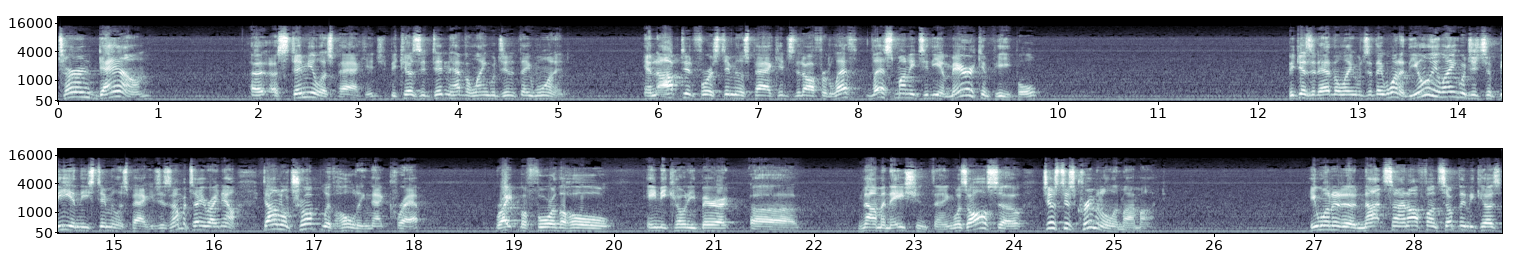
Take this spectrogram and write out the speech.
turned down a, a, stimulus package because it didn't have the language in it they wanted. and opted for a stimulus package that offered less, less money to the American people because it had the language that they wanted. The only language it should be in these stimulus packages, I'm going to tell you right now, Donald Trump withholding that crap right before the whole Amy Coney Barrett uh, nomination thing was also just as criminal in my mind. He wanted to not sign off on something because,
